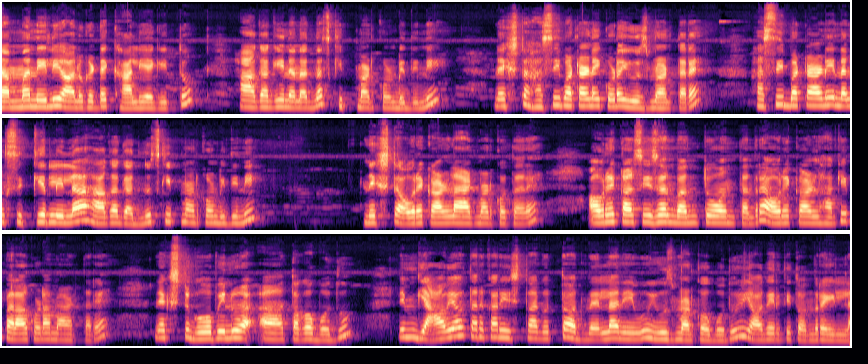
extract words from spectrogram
ನಮ್ಮ ಮನೇಲಿ ಆಲೂಗಡ್ಡೆ ಖಾಲಿಯಾಗಿತ್ತು. ಹಾಗಾಗಿ ನಾನು ಅದನ್ನ ಸ್ಕಿಪ್ ಮಾಡ್ಕೊಂಡಿದ್ದೀನಿ. ನೆಕ್ಸ್ಟ್ ಹಸಿ ಬಟಾಣಿ ಕೂಡ ಯೂಸ್ ಮಾಡ್ತಾರೆ. ಹಸಿ ಬಟಾಣಿ ನಂಗೆ ಸಿಕ್ಕಿರಲಿಲ್ಲ, ಹಾಗಾಗಿ ಅದನ್ನು ಸ್ಕಿಪ್ ಮಾಡ್ಕೊಂಡಿದ್ದೀನಿ. ನೆಕ್ಸ್ಟ್ ಅವರೆಕಾಳನ್ನ ಆ್ಯಡ್ ಮಾಡ್ಕೋತಾರೆ. ಅವರೆಕಾಳು ಸೀಸನ್ ಬಂತು ಅಂತಂದರೆ ಅವರೆಕಾಳು ಹಾಕಿ ಪಲಾವ್ ಕೂಡ ಮಾಡ್ತಾರೆ. ನೆಕ್ಸ್ಟ್ ಗೋಬಿನೂ ತಗೋಬೋದು. ನಿಮ್ಗೆ ಯಾವ್ಯಾವ ತರಕಾರಿ ಇಷ್ಟ ಆಗುತ್ತೋ ಅದನ್ನೆಲ್ಲ ನೀವು ಯೂಸ್ ಮಾಡ್ಕೋಬೋದು. ಯಾವುದೇ ರೀತಿ ತೊಂದರೆ ಇಲ್ಲ.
